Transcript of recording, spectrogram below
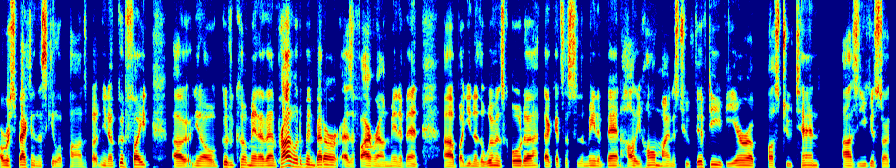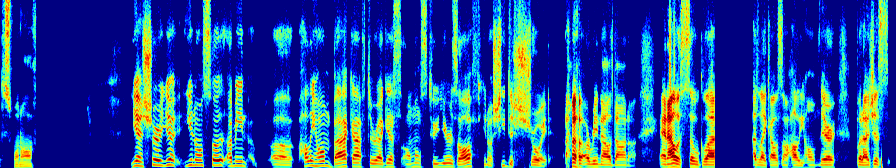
are respecting the skill of Pons. But you know, good fight. Uh, you know, good co-main event. Probably would have been better as a five round main event. Uh, but you know, the women's quota that gets us to the main event. Holly Holm minus two fifty, Vieira plus two ten. Ozzy, you can start this one off. Yeah, sure. Yeah, you know, so I mean, uh, Holly Holm back after I guess almost two years off. You know, she destroyed Irene Aldana, and I was so glad. Like I was on Holly Holm there, but I just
